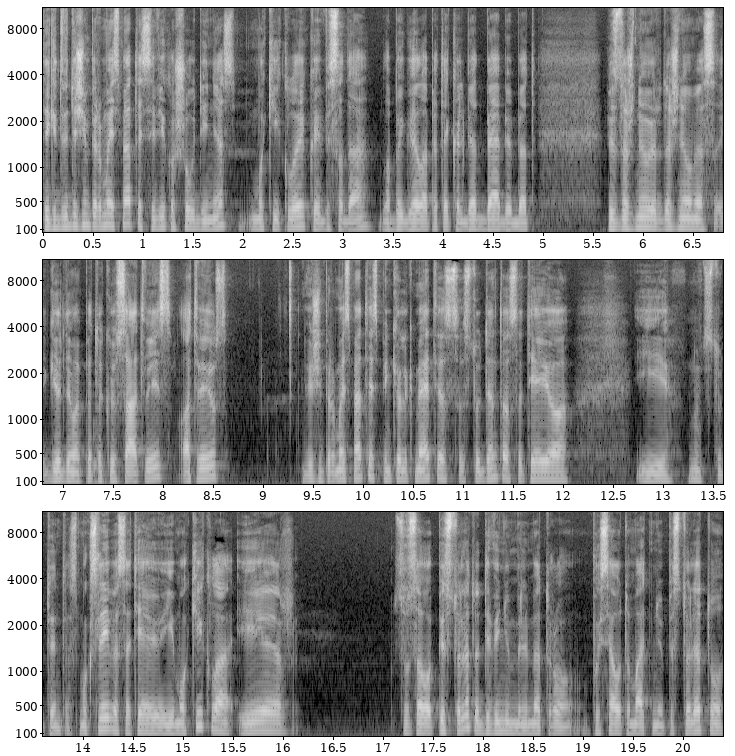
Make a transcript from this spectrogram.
Taigi 21 metais įvyko šaudinės mokykloje, kaip visada, labai gaila apie tai kalbėti be abejo, bet vis dažniau ir dažniau mes girdim apie tokius atvejus. atvejus 21 metais 15 metės studentas atėjo į, nu, studentas, moksleivis atėjo į mokyklą ir su savo pistoletu, 9 mm pusiau automatiniu pistoletu,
